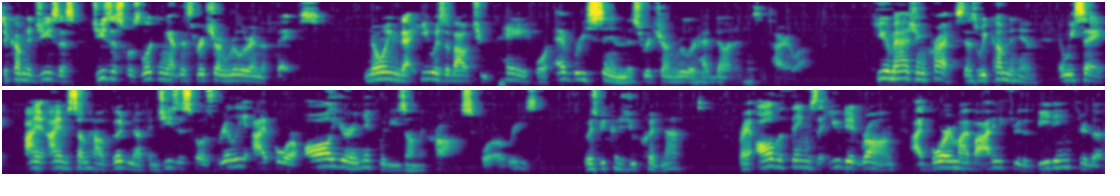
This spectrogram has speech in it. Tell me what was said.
To come to Jesus, Jesus was looking at this rich young ruler in the face, knowing that he was about to pay for every sin this rich young ruler had done in his entire life. Can you imagine Christ as we come to him and we say, I, I am somehow good enough? And Jesus goes, Really? I bore all your iniquities on the cross for a reason. It was because you could not. Right? All the things that you did wrong, I bore in my body through the beating, through the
